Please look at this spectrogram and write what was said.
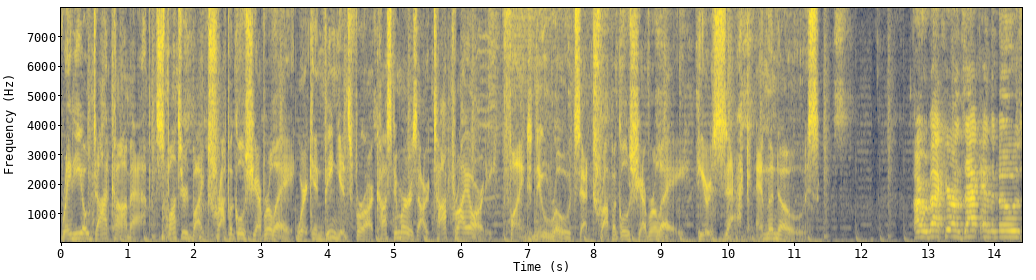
radio.com app. Sponsored by Tropical Chevrolet, where convenience for our customer is our top priority. Find new roads at Tropical Chevrolet. Here's Zach and the Nose. All right, we're back here on Zach and the Nose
